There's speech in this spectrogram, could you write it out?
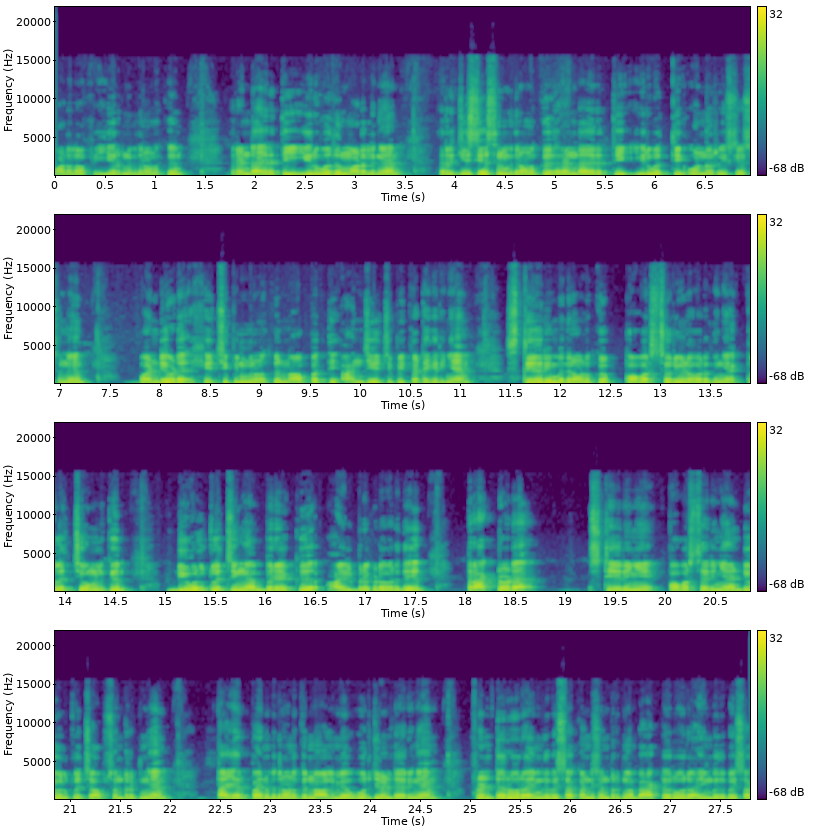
மாடல் ஆஃப் இயர்னு விதனவனுக்கு ரெண்டாயிரத்தி இருபது மாடலுங்க ரிஜிஸ்ட்ரேஷன் விதனவனுக்கு ரெண்டாயிரத்தி இருபத்தி ஒன்று ரிஜிஸ்ட்ரேஷனு வண்டியோட ஹெச்பி உங்களுக்கு நாற்பத்தி அஞ்சு ஹெச்பி கேட்டகிரிங்க ஸ்டேரிங் பார்த்தீங்கன்னா உங்களுக்கு பவர் ஸ்டேரிங்கோட வருதுங்க. கிளச்சு உங்களுக்கு டியூவல் கிளச்சுங்க பிரேக்கு ஆயில் பிரேக்கோட வருது. டிராக்டரோட ஸ்டேரிங்கு பவர் ஸ்டேரிங்க டியூவல் கிளச் ஆப்ஷன் இருக்குங்க. டயர் பாயிண்ட் பார்த்தீங்கன்னா நாலுமே ஒரிஜினல் டயருங்க. ஃப்ரண்ட் டயர் ஒரு ஐம்பது பைசா கண்டிஷன் இருக்குங்க பேக் டயர் ஒரு ஐம்பது பைசா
